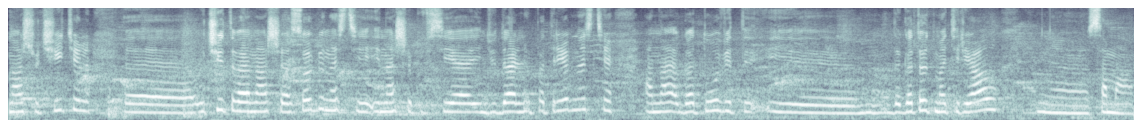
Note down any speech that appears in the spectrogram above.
Наш учитель, э, учитывая наши особенности и наши все индивидуальные потребности, она готовит, и, да, готовит материал э, сама,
